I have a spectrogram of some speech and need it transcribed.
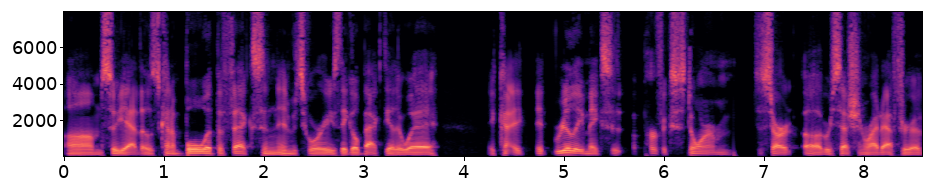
Um, so yeah, those kind of bullwhip effects and inventories they go back the other way. It it really makes it a perfect storm to start a recession right after a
